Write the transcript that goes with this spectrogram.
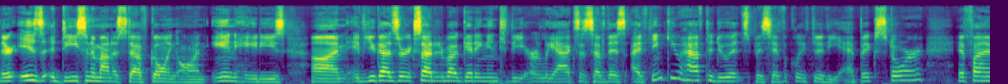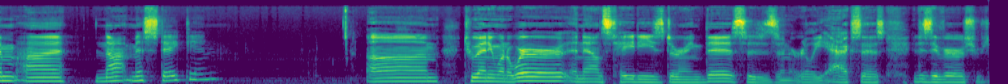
there is a decent amount of stuff going on in Hades. Um, if you guys are excited about getting into the early access of this, I think you have to do it specifically through the Epic Store, if I'm uh, not mistaken. Um, to anyone aware, announced Hades during this is an early access. It is a very short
